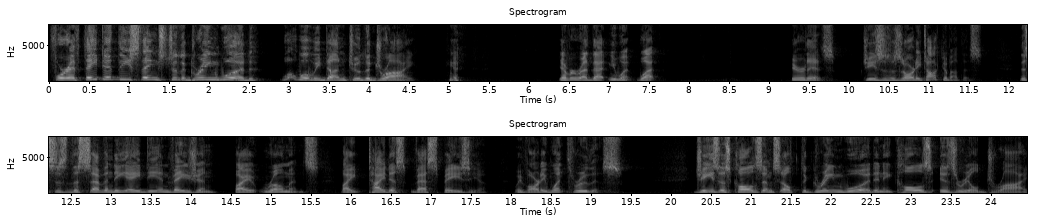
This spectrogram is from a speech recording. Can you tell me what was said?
For if they did these things to the green wood, what will be done to the dry? you ever read that and you went, What? Here it is. Jesus has already talked about this. This is the 70 AD invasion by Romans, by Titus Vespasian. We've already went through this. Jesus calls himself the green wood and he calls Israel dry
